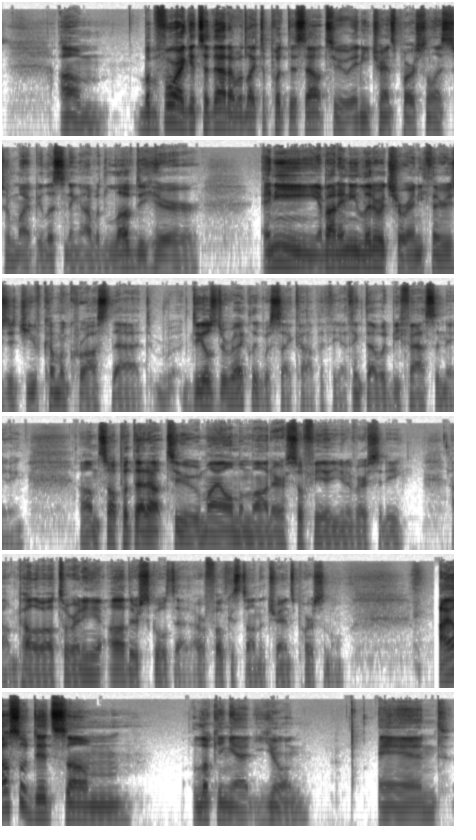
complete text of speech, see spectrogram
Um, but before I get to that, I would like to put this out to any transpersonalists who might be listening. I would love to hear any about any literature or any theories that you've come across that deals directly with psychopathy. I think that would be fascinating. Um, so I'll put that out to my alma mater, Sofia University, out in Palo Alto or any other schools that are focused on the transpersonal. I also did some looking at Jung and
